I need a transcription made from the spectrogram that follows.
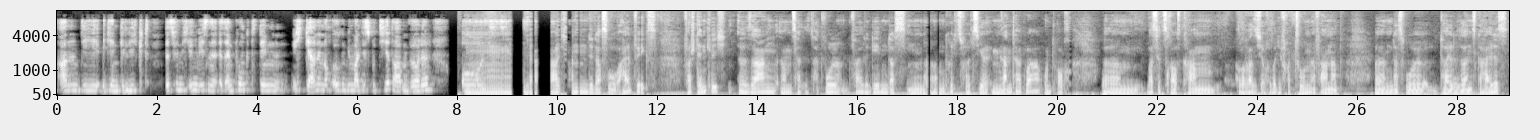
an die Medien geleakt? Das finde ich irgendwie ist, eine, ist, ein Punkt, den ich gerne noch irgendwie mal diskutiert haben würde. Und ja, ich kann dir das so halbwegs verständlich äh, sagen. Ähm, es, hat, es, hat, wohl einen Fall gegeben, dass ein ähm, Gerichtsvollzieher im Landtag war und auch ähm, was jetzt rauskam, aber was ich auch über die Fraktionen erfahren habe, ähm, dass wohl Teile seines Gehaltes,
